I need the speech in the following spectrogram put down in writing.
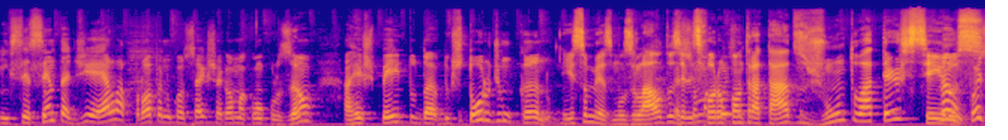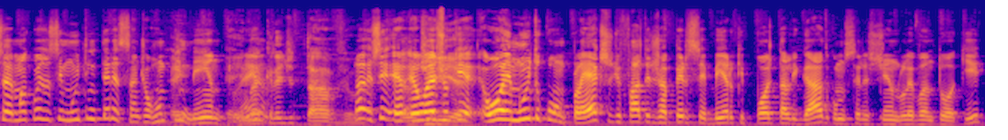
em 60 dias ela própria não consegue chegar a uma conclusão, a respeito da, do estouro de um cano. Isso mesmo, os laudos Essa eles é foram coisa... contratados junto a terceiros. Não, pois é, uma coisa assim muito interessante, é o rompimento. É, é né? inacreditável. Não, assim, eu, eu acho que ou é muito complexo, de fato eles já perceberam que pode estar ligado, como o Celestino levantou aqui,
